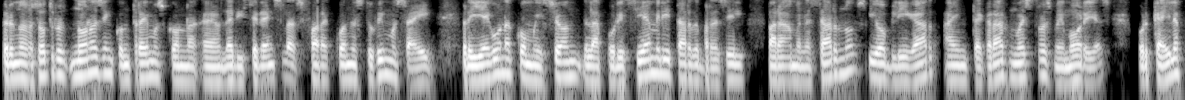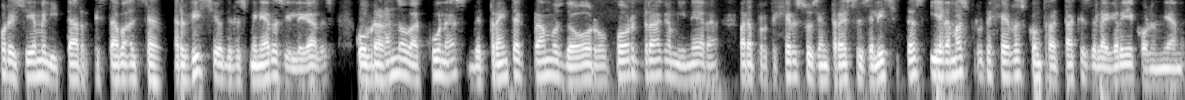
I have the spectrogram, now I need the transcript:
Pero nosotros no nos encontremos con eh, la disidencia de las FARC cuando estuvimos ahí, pero llega una comisión de la Policía Militar de Brasil para amenazarnos y obligar a integrar nuestras memorias, porque ahí la Policía Militar estaba al servicio de los mineros ilegales, cobrando vacunas de 30 gramos de oro por draga minera para proteger sus intereses ilícitas y además protegerlos contra ataques de la guerrilla colombiana.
